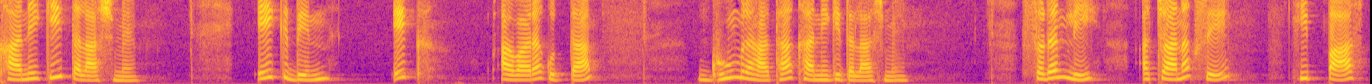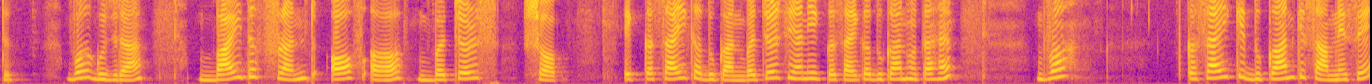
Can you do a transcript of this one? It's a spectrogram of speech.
खाने की तलाश में। एक दिन एक आवारा कुत्ता घूम रहा था खाने की तलाश में। सडनली अचानक से ही पास्ट, वह गुजरा by the front of a butcher's shop. एक कसाई का दुकान, बचर्स यानी एक कसाई का दुकान होता है। वह कसाई के दुकान के सामने से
